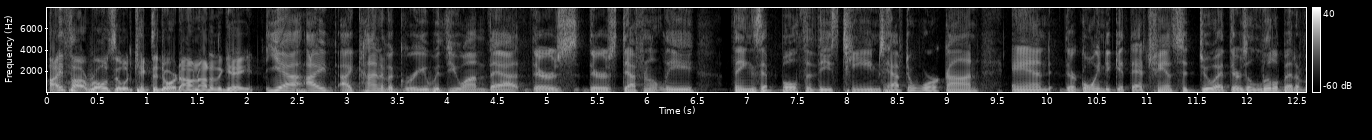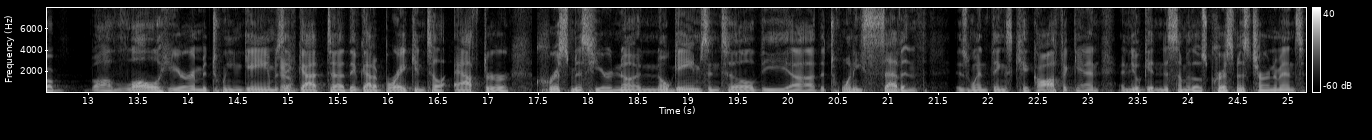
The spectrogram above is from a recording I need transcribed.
I thought Roseville would kick the door down out of the gate. Yeah, I I kind of agree with you on that. There's there's definitely things that both of these teams have to work on, and they're going to get that chance to do it. There's a little bit of a a lull here in between games. Yeah. They've got uh, they've got a break until after Christmas here. No no games until the uh, the 27th is when things kick off again, and you'll get into some of those Christmas tournaments.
